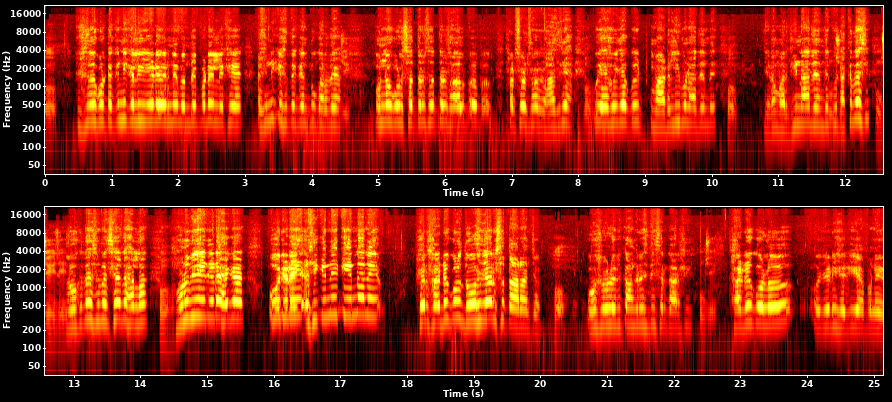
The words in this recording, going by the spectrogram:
ਕਿਸੇ ਦੇ ਕੋਲ ਟੈਕਨੀਕਲੀ ਜਿਹੜੇ ਇੰਨੇ ਬੰਦੇ ਪੜ੍ਹੇ ਲਿਖੇ ਅਸੀਂ ਨਹੀਂ ਕਿਸੇ ਤੇ ਗਿਣਤੂ ਕਰਦੇ ਆ। ਉਹਨਾਂ ਕੋਲ 70 70 ਸਾਲ 60 60 ਸਾਲ ਰਾਜ ਰਿਹਾ। ਕੋਈ ਇਹੋ ਜਿਹਾ ਕੋਈ ਮਾਡਲ ਹੀ ਬਣਾ ਦਿੰਦੇ। ਜਿਹੜਾ ਮਰਜ਼ੀ ਨਾ ਦਿੰਦੇ ਕੋਈ ਡੱਕਦਾ ਸੀ। ਜੀ। ਲੋਕ ਤਾਂ ਸਮੱਸਿਆ ਦਾ ਹੱਲ ਆ। ਹੁਣ ਵੀ ਇਹ ਜਿਹੜਾ ਹੈਗਾ ਉਹ ਜਿਹੜੇ ਅਸੀਂ ਕਹਿੰਦੇ ਕਿ ਇਹਨਾਂ ਨੇ ਫਿਰ ਸਾਡੇ ਕੋਲ 2017 ਚ ਹੂੰ। ਉਸ ਵੇਲੇ ਵੀ ਕਾਂਗਰਸ ਦੀ ਸਰਕਾਰ ਸੀ। ਜੀ। ਸਾਡੇ ਕੋਲ ਉਹ ਜਿਹੜੀ ਹੈਗੀ ਆ ਆਪਣੇ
